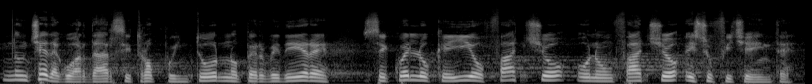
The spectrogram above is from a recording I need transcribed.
non c'è da guardarsi troppo intorno per vedere se quello che io faccio o non faccio è sufficiente.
